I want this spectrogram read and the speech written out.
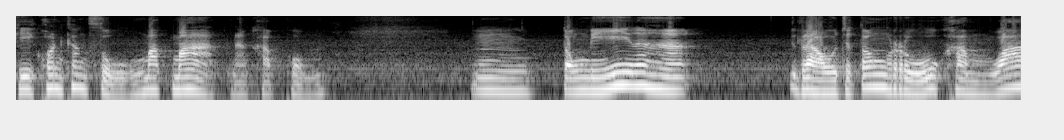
ที่ค่อนข้างสูงมาก ๆ นะครับผมตรงนี้นะฮะ เราจะต้องรู้คำว่า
